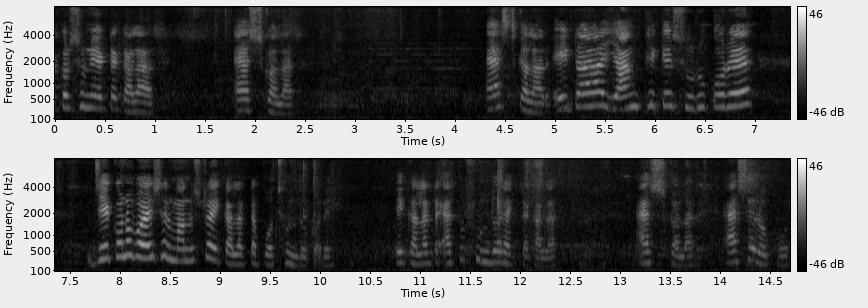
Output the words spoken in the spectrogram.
আকর্ষণীয় একটা colour ash colour ash colour এটা ইয়াং থেকে শুরু করে যে কোনো বয়সের মানুষরা এই কালারটা পছন্দ করে। এই কালারটা এত সুন্দর একটা কালার অ্যাশ কালার, অ্যাশের ওপর।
